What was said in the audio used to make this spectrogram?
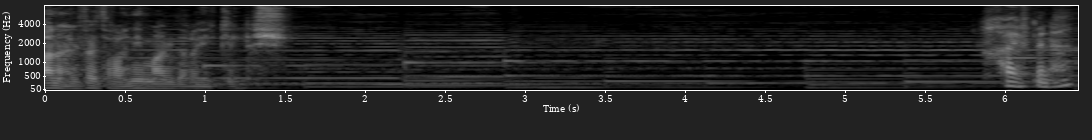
أنا هالفترة هني ما أقدر أجي كلش. خايف منها؟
